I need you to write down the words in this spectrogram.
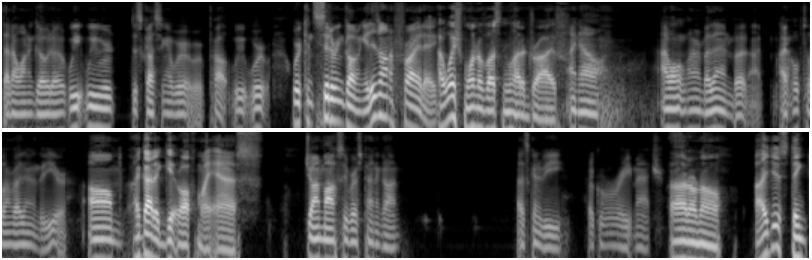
that I want to go to. We we were discussing it. We're we're pro- we, we're we're considering going. It is on a Friday. I wish one of us knew how to drive. I know. I won't learn by then, but I, I hope to learn by the end of the year. Um, I gotta get off my ass. Jon Moxley versus Pentagon. That's gonna be a great match. I don't know. I just think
